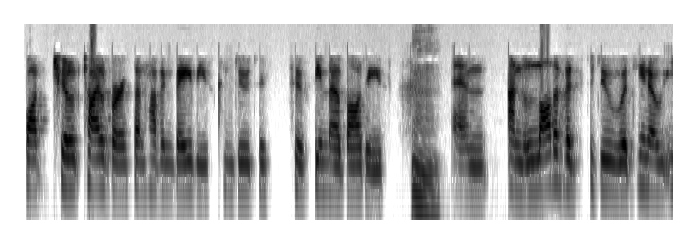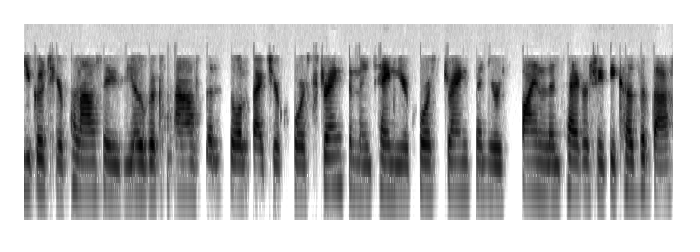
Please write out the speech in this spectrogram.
what childbirth and having babies can do to, to female bodies. Mm. Um, and a lot of it's to do with, you know, you go to your Pilates yoga class and it's all about your core strength and maintaining your core strength and your spinal integrity because of that.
